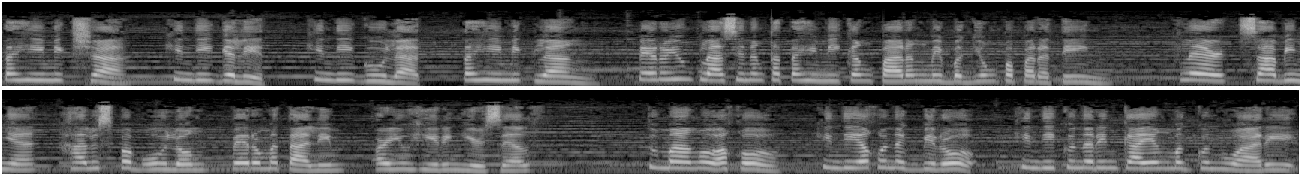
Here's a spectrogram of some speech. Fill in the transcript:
Tahimik siya, hindi galit, hindi gulat, tahimik lang. Pero yung klase ng katahimikang parang may bagyong paparating. Claire, sabi niya, halos pabulong, pero matalim, are you hearing yourself? Tumango ako, hindi ako nagbiro, hindi ko na rin kayang magkunwari.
